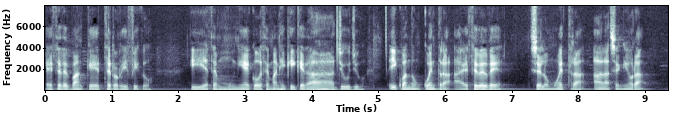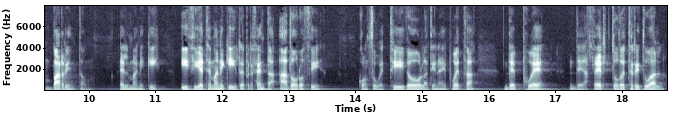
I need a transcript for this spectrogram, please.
Ese desván que es terrorífico. Y ese muñeco, ese maniquí que da yuyu. Y cuando encuentra a ese bebé, se lo muestra a la señora Barrington, el maniquí. Y si este maniquí representa a Dorothy, con su vestido, la tiene ahí puesta, después de hacer todo este ritual,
